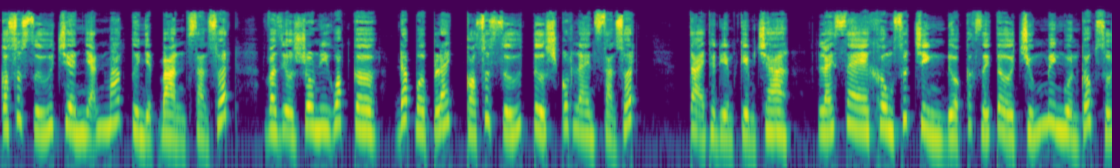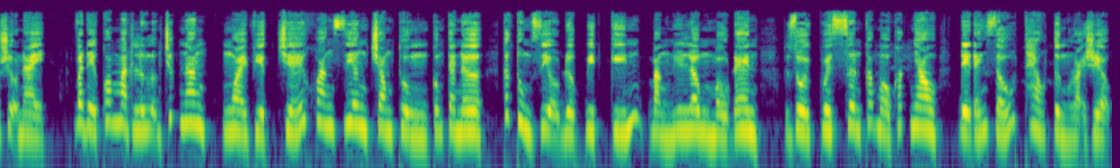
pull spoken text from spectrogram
có xuất xứ trên nhãn mác từ Nhật Bản sản xuất và rượu Johnny Walker Double Black có xuất xứ từ Scotland sản xuất. Tại thời điểm kiểm tra, lái xe không xuất trình được các giấy tờ chứng minh nguồn gốc số rượu này và để qua mặt lực lượng chức năng, ngoài việc chế khoang riêng trong thùng container, các thùng rượu được bịt kín bằng ni lông màu đen rồi quệt sơn các màu khác nhau để đánh dấu theo từng loại rượu.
